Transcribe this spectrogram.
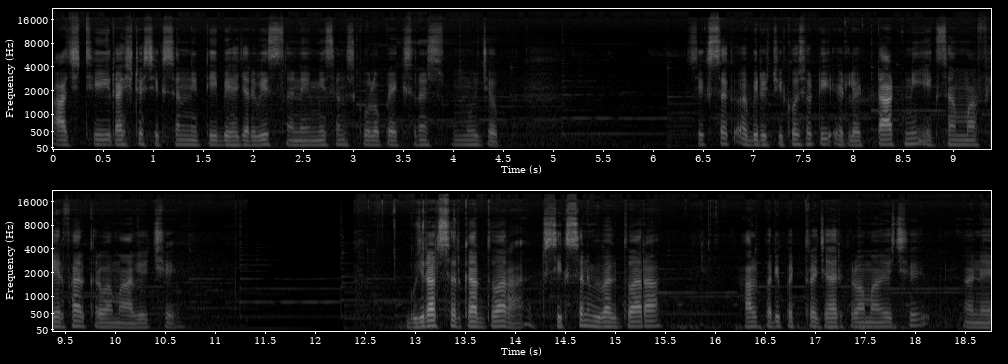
આજથી રાષ્ટ્રીય શિક્ષણ નીતિ બે હજાર વીસ અને મિશન સ્કૂલ ઓફ એક્સલન્સ મુજબ શિક્ષક અભિરુચિ કસોટી એટલે ટાટની એક્ઝામમાં ફેરફાર કરવામાં આવ્યો છે. ગુજરાત સરકાર દ્વારા, શિક્ષણ વિભાગ દ્વારા હાલ પરિપત્ર જાહેર કરવામાં આવ્યો છે અને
